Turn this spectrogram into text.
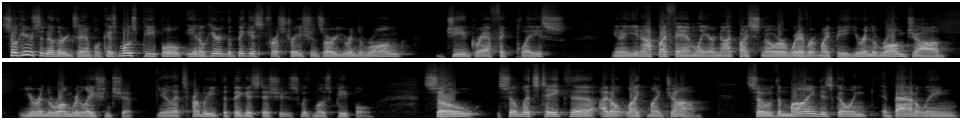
So here's another example because most people, you know, here the biggest frustrations are you're in the wrong geographic place. You know, you're not by family or not by snow or whatever it might be. You're in the wrong job. You're in the wrong relationship. You know, that's probably the biggest issues with most people. So, so let's take the I don't like my job. So the mind is going battling,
